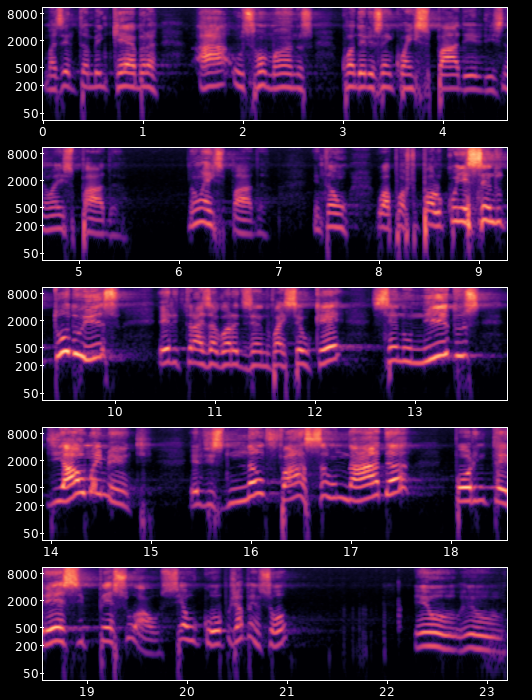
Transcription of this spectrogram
mas ele também quebra a os romanos quando eles vêm com a espada e ele diz: não é espada, não é espada. Então, o apóstolo Paulo, conhecendo tudo isso, ele traz agora dizendo: vai ser o quê? sendo unidos de alma e mente. Ele diz: não façam nada por interesse pessoal. Se é o corpo, já pensou? Eu, eu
